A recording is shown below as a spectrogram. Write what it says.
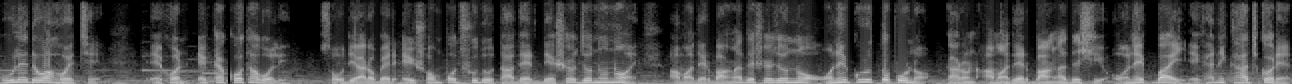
খুলে দেওয়া হয়েছে। এখন একটা কথা বলি। সৌদি আরবের এই সম্পদ শুধু তাদের দেশের জন্য নয়, আমাদের বাংলাদেশের জন্য অনেক গুরুত্বপূর্ণ। কারণ আমাদের বাংলাদেশি অনেক ভাই এখানে কাজ করেন।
